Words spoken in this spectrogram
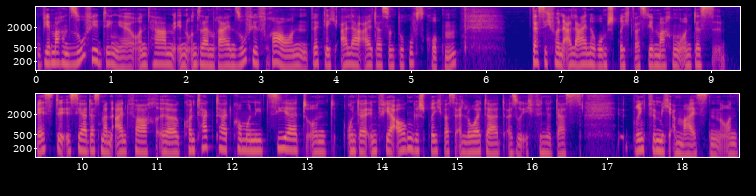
wir machen so viele Dinge und haben in unseren Reihen so viele Frauen, wirklich aller Alters- und Berufsgruppen dass sich von alleine rumspricht, was wir machen. Und das Beste ist ja, dass man einfach äh, Kontakt hat, kommuniziert und unter im Vier-Augen-Gespräch was erläutert. Also ich finde, das bringt für mich am meisten. Und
